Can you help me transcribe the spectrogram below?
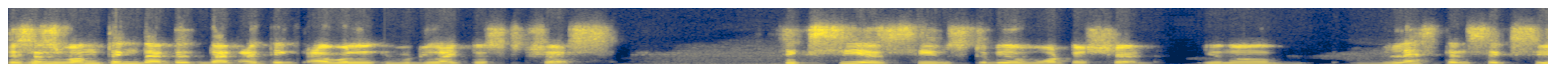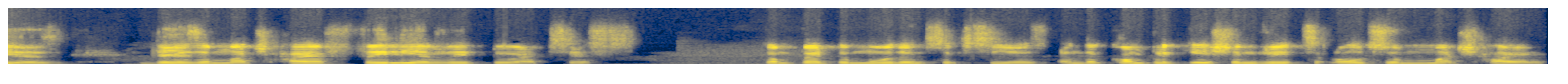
This is one thing that that i think i will would like to stress. Six years seems to be a watershed. You know less than six years there is a much higher failure rate to access compared to more than six years and the complication rates are also much higher.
